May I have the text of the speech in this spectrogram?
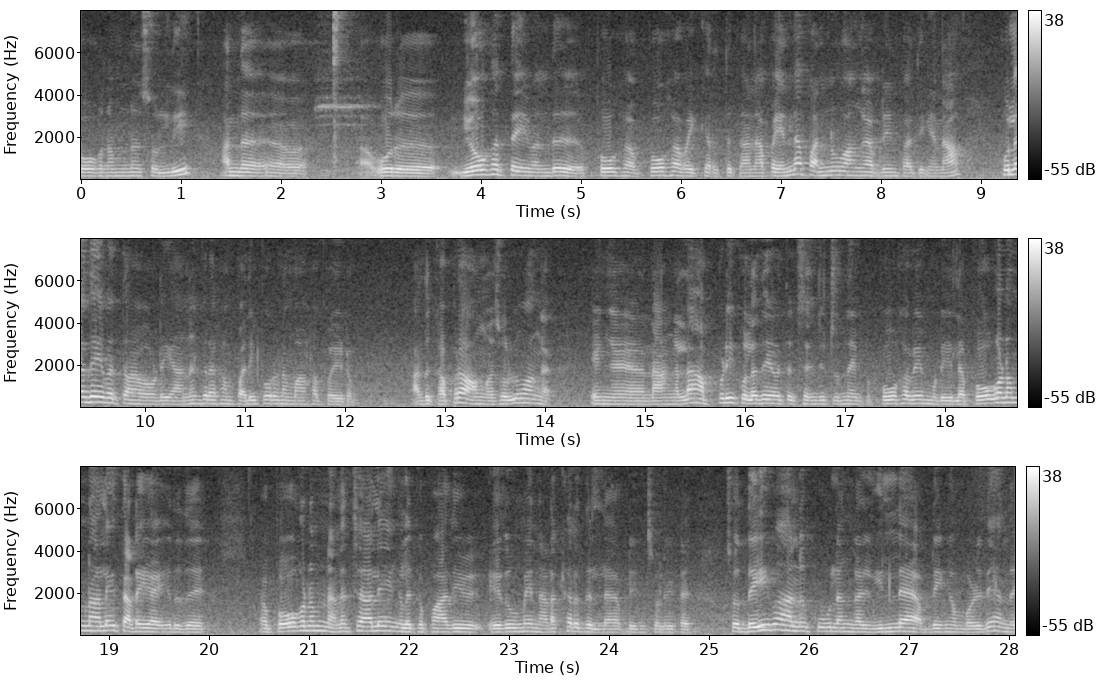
போகணும்னு சொல்லி அந்த ஒரு யோகத்தை வந்து போக போக வைக்கிறதுக்கான அப்போ என்ன பண்ணுவாங்க அப்படின்னு பார்த்தீங்கன்னா குலதெய்வத்தாவுடைய அனுகிரகம் பரிபூரணமாக போயிடும். அதுக்கப்புறம் அவங்க சொல்லுவாங்க எங்கள் நாங்கள்லாம் அப்படி குலதெய்வத்துக்கு செஞ்சுட்டு இருந்தோம் இப்போ போகவே முடியல. போகணும்னாலே தடையாயிருது. போகணும்னு நினச்சாலே எங்களுக்கு பாதி எதுவுமே நடக்கிறதில்ல அப்படின்னு சொல்லிட்டு. ஸோ தெய்வ அனுகூலங்கள் இல்லை அப்படிங்கும் பொழுதே அந்த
